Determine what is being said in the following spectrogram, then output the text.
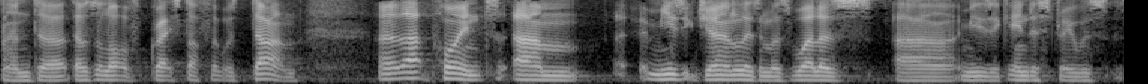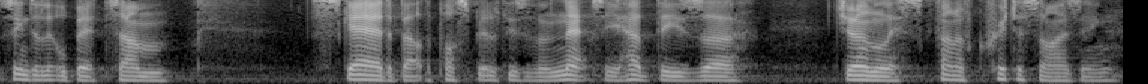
And uh, there was a lot of great stuff that was done. And at that point, um, music journalism as well as uh, music industry was seemed a little bit um, scared about the possibilities of the net. So you had these uh, journalists kind of criticising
